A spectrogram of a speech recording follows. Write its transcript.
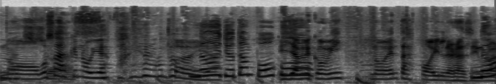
no, vos sabes que no vi Spider-Man todavía. No, yo tampoco. Y ya me comí 90 spoilers así. No,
